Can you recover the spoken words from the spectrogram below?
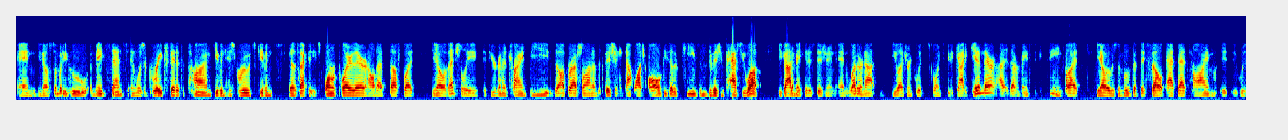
and you know somebody who made sense and was a great fit at the time, given his roots, given you know the fact that he's former player there and all that stuff, but you know, eventually, if you're going to try and be the upper echelon of the division and not watch all these other teams in the division pass you up, you got to make a decision. And whether or not Eli Drinkwitz is going to be the guy to get him there, I, that remains to be seen. But you know, it was a move that they felt at that time it, it was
